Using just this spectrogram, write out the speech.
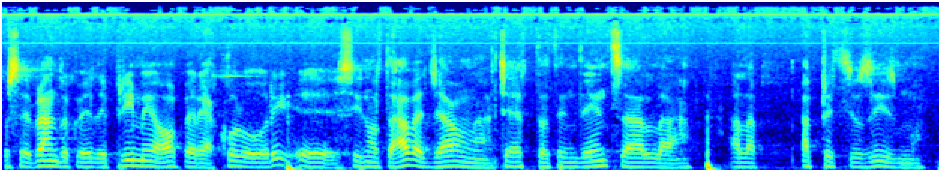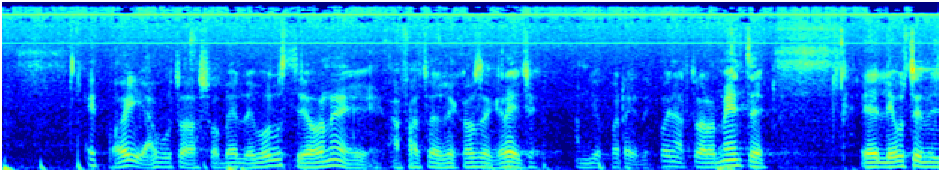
osservando quelle prime opere a colori eh, si notava già una certa tendenza al preziosismo e poi ha avuto la sua bella evoluzione e ha fatto delle cose egregie, a mio parere. Poi naturalmente eh, le ultime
